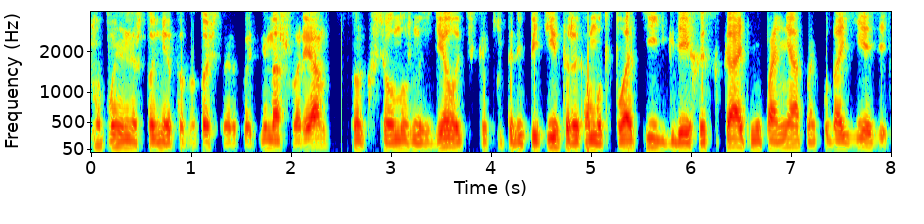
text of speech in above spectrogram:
мы поняли, что нет, это точно какой-то не наш вариант, столько всего нужно сделать, какие-то репетиторы, кому-то платить, где их искать, непонятно, куда ездить.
